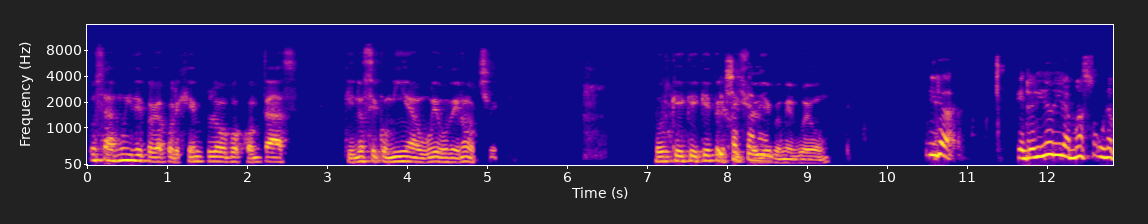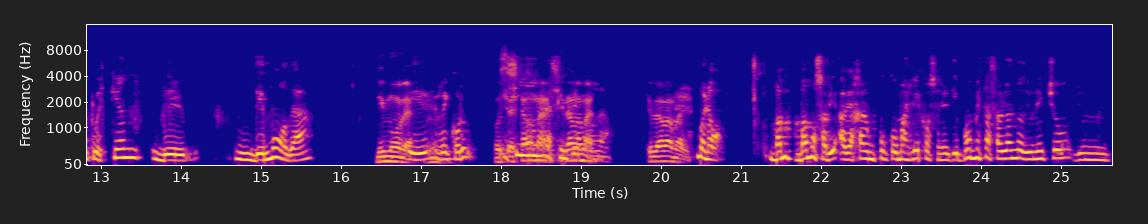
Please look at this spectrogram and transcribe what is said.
Cosas muy de por ejemplo, vos contás que no se comía huevo de noche. ¿Por qué? ¿Qué, qué prejuicio había con el huevo? Era, en realidad era más una cuestión de, moda. De moda. Eh, mm. o sea, estaba mal, quedaba mal, quedaba mal. Bueno, vamos a, viajar un poco más lejos en el tiempo. Vos me estás hablando de un hecho, de, un,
